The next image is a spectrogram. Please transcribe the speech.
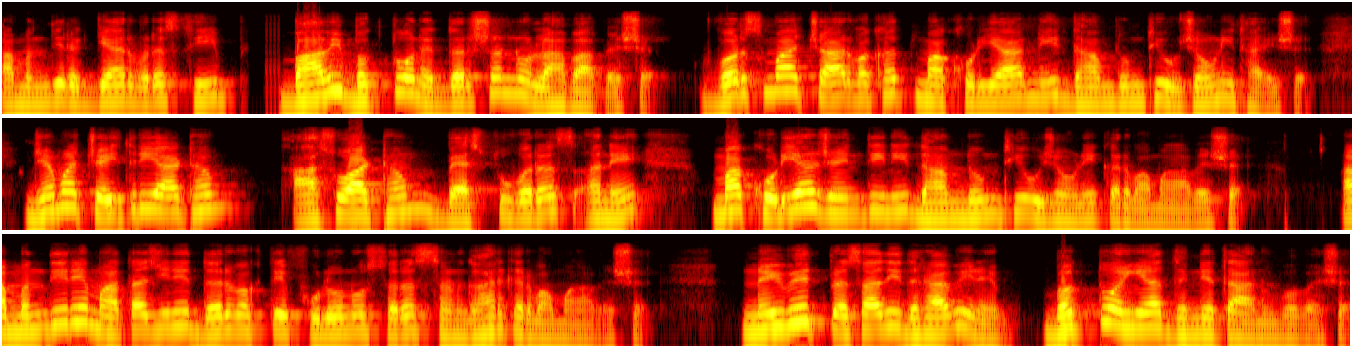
આ મંદિર અગિયાર વર્ષથી ભાવિ ભક્તોને દર્શનનો લાભ આપે છે. વર્ષમાં ચાર વખતમાં ખોડિયારની ધામધૂમથી ઉજવણી થાય છે. જેમાં ચૈત્રી આઠમ, આસો આઠમ, બેસતું વરસ અને માં ખોડિયાર જયંતિની ધામધૂમથી ઉજવણી કરવામાં આવે છે. આ મંદિરે માતાજીને દર વખતે ફૂલોનો સરસ શણગાર કરવામાં આવે છે. નૈવેદ્ય પ્રસાદી ધરાવીને ભક્તો અહીંયા ધન્યતા અનુભવે છે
